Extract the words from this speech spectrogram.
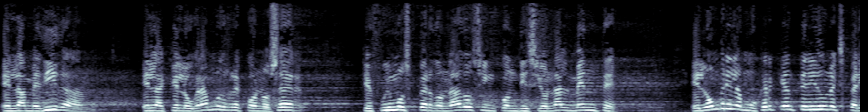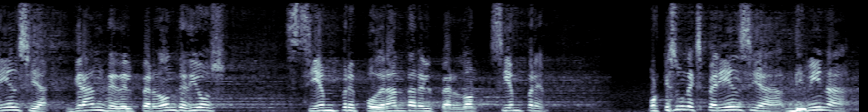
en la medida en la que logramos reconocer que fuimos perdonados incondicionalmente. El hombre y la mujer que han tenido una experiencia grande del perdón de Dios siempre podrán dar el perdón, siempre, porque es una experiencia divina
